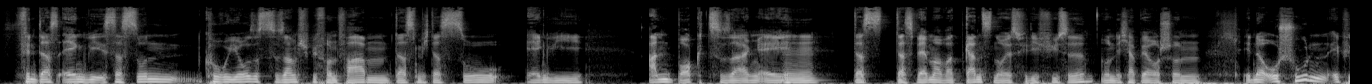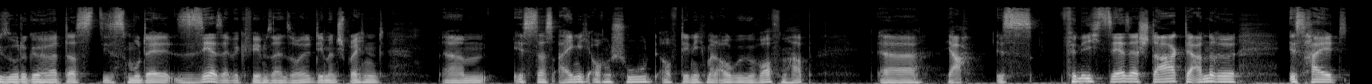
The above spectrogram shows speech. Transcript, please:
finde das irgendwie, ist das so ein kurioses Zusammenspiel von Farben, dass mich das so irgendwie anbockt zu sagen, ey, das, das wäre mal was ganz Neues für die Füße. Und ich habe ja auch schon in der Oshun-Episode gehört, dass dieses Modell sehr, sehr bequem sein soll. Dementsprechend ähm, ist das eigentlich auch ein Schuh, auf den ich mein Auge geworfen habe. Äh, ja, ist, finde ich, sehr, sehr stark. Der andere ist halt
